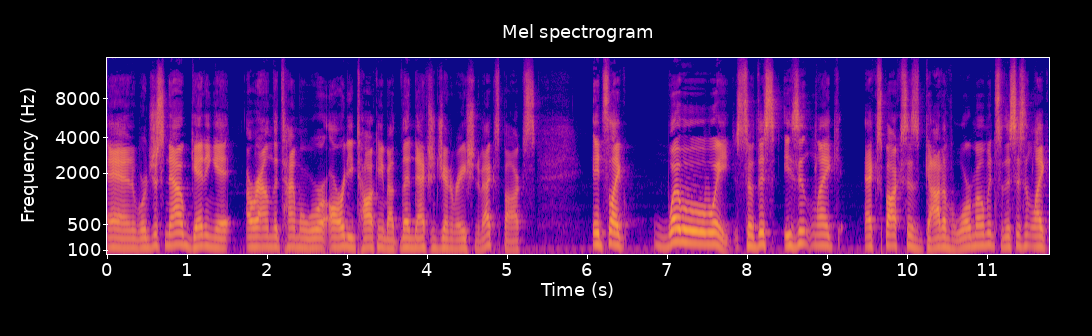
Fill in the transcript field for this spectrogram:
and we're just now getting it around the time when we're already talking about the next generation of Xbox, it's like wait wait wait wait. So this isn't like Xbox's God of War moment. So this isn't like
